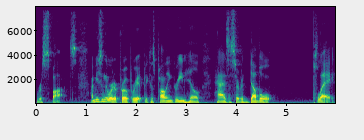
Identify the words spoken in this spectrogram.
response. I'm using the word appropriate because Pauline Greenhill has a sort of a double play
